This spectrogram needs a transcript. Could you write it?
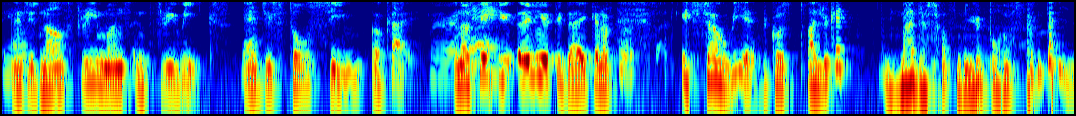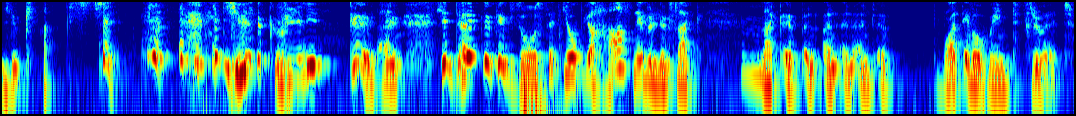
Yeah. And she's now three months and three weeks, and Yeah. you still seem okay. We're and I said to you earlier today, kind of, it's so weird because I look at mothers of newborns and they look like shit. and you look really good. You you don't look exhausted. Your your house never looks like Hmm. like a, an, an, an, an, a whatever went through it.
